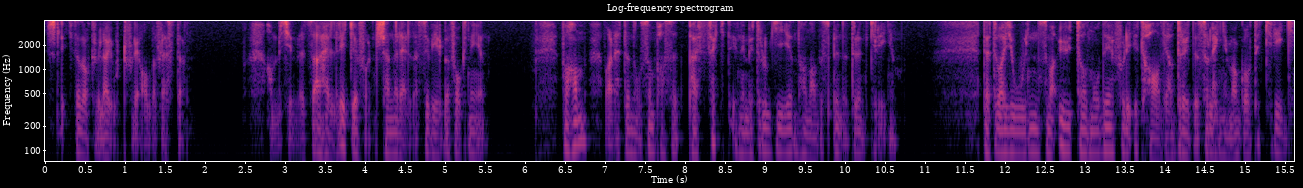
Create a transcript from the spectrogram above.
slik det nok ville ha gjort for de aller fleste. Han bekymret seg heller ikke for den generelle sivilbefolkningen. For ham var dette noe som passet perfekt inn i mytologien han hadde spunnet rundt krigen. Dette var jorden som var utålmodig fordi Italia drøyde så lenge med å gå til krig.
